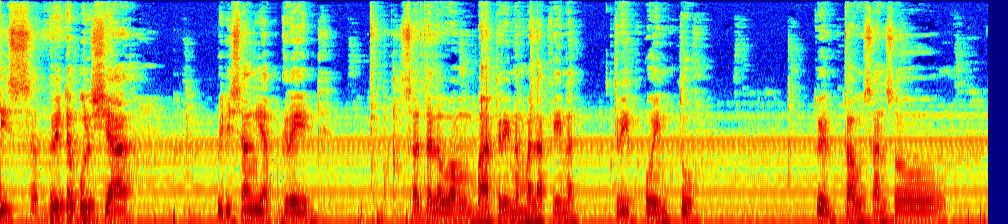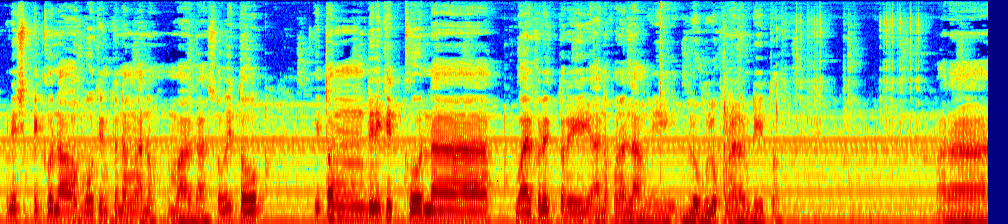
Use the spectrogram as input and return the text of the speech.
Guys, upgradable siya. Pwede siyang i-upgrade sa dalawang battery na malaki na 3.2 12,000. So in-expect ko na abutin to ng ano, umaga. So ito, itong dinikit ko na wire connector, i ano ko na lang, i-glue-glue ko na lang dito. Para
